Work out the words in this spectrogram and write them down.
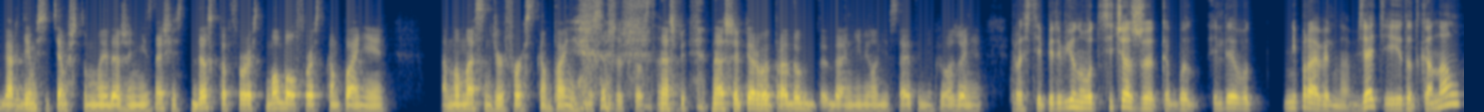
гордимся тем, что мы даже не, знаешь, есть desktop first, mobile first компании, а мы messenger first компания. Messenger first, Наш, наш первый продукт, да, не имел ни сайта, ни приложения. Прости, перебью, но вот сейчас же как бы, или вот неправильно взять и этот канал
